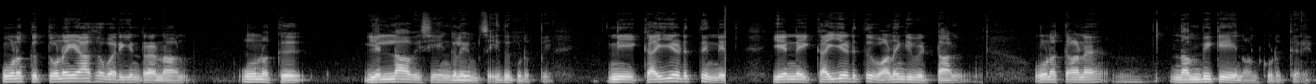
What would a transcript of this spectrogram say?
உனக்கு துணையாக வருகின்ற நான் உனக்கு எல்லா விஷயங்களையும் செய்து கொடுப்பேன். நீ கையெடுத்து நி- என்னை கையெடுத்து வணங்கிவிட்டால் உனக்கான நம்பிக்கையை நான் கொடுக்கிறேன்.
